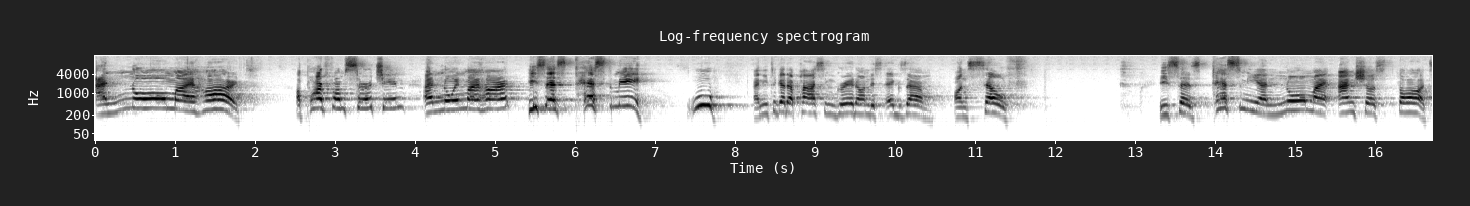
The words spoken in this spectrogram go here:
and know my heart. Apart from searching and knowing my heart, he says, Test me. Woo! I need to get a passing grade on this exam on self. He says, Test me and know my anxious thoughts,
